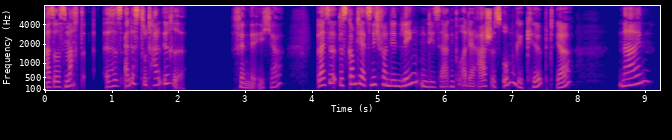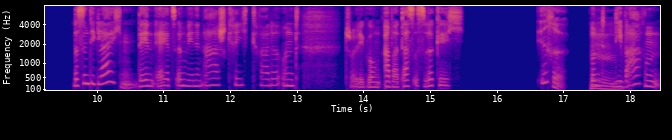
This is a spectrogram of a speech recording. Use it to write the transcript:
Also es macht, es ist alles total irre, finde ich, ja. Weißt du, das kommt ja jetzt nicht von den Linken, die sagen, boah, der Arsch ist umgekippt, ja. Nein, das sind die gleichen, denen er jetzt irgendwie in den Arsch kriecht gerade und Entschuldigung, aber das ist wirklich irre. Und mm. die wahren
